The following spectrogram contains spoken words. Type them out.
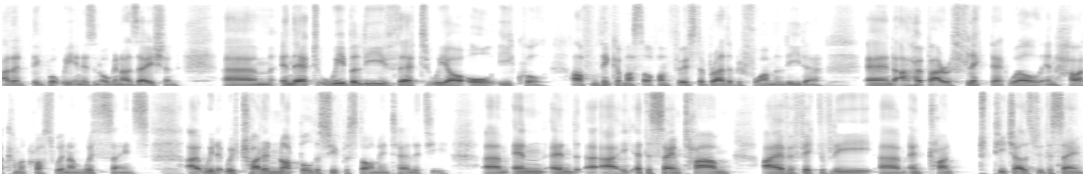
I don't think what we're in is an organization, um, in that we believe that we are all equal. I often think of myself, I'm first a brother before I'm a leader. Mm. And I hope I reflect that well in how I come across when I'm with saints. Mm. Uh, we, have tried to not build a superstar mentality. Um, and and I, at the same time, I have effectively, um, and try teach others to do the same.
